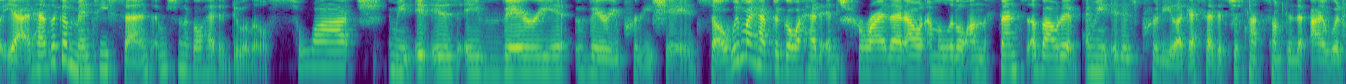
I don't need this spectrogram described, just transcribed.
But yeah, it has like a minty scent. I'm just gonna go ahead and do a little swatch. I mean, it is a very, very pretty shade. So we might have to go ahead and try that out. I'm a little on the fence about it. I mean, it is pretty. Like I said, it's just not something that I would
